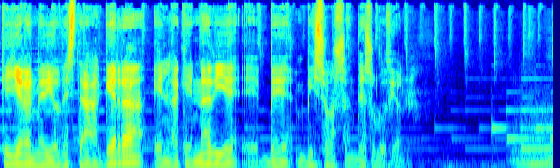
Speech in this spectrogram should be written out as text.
que llega en medio de esta guerra en la que nadie eh, ve visos de solución. Thank you.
